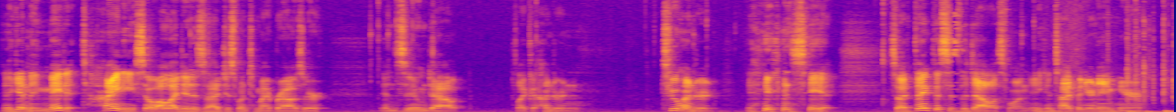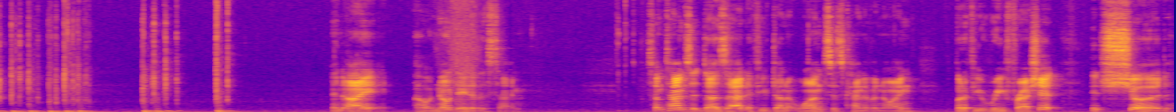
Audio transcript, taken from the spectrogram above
and again, they made it tiny, so all I did is I just went to my browser and zoomed out like 100, 200, and you can see it. So I think this is the Dallas one. And you can type in your name here. And I, oh, no data this time. Sometimes it does that if you've done it once. It's kind of annoying. But if you refresh it, it should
